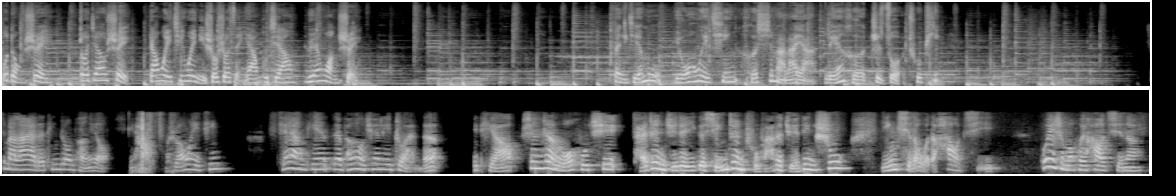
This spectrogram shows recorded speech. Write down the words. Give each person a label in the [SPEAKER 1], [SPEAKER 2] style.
[SPEAKER 1] 不懂税，多交税。让卫青为你说说怎样不交冤枉税。本节目由汪卫青和喜马拉雅联合制作出品。喜马拉雅的听众朋友，你好，我是汪卫青。前两天在朋友圈里转的一条深圳罗湖区财政局的一个行政处罚的决定书，引起了我的好奇。为什么会好奇呢？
